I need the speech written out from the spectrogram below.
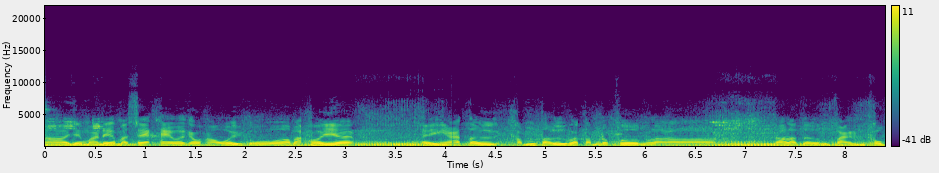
À, nhưng mà nếu mà xét theo cái câu hỏi của bác Huy á thì ngã tư Khổng Tử và Tổng đốc Phương là đó là tượng Phan Đình Phùng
